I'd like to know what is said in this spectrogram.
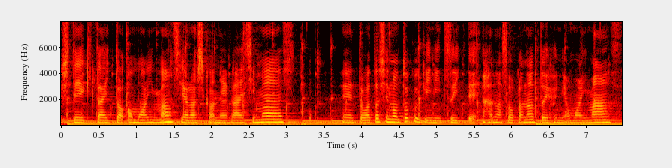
していきたいと思います。よろしくお願いします。えーと私の特技について話そうかなというふうに思います。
